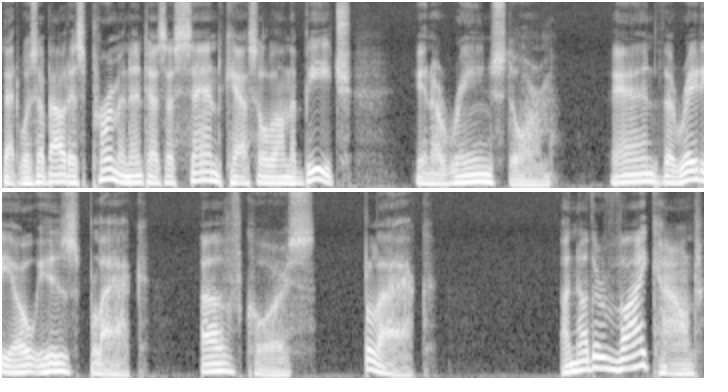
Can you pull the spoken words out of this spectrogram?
that was about as permanent as a sandcastle on the beach in a rainstorm. And the radio is black. Of course, black another Viscount,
